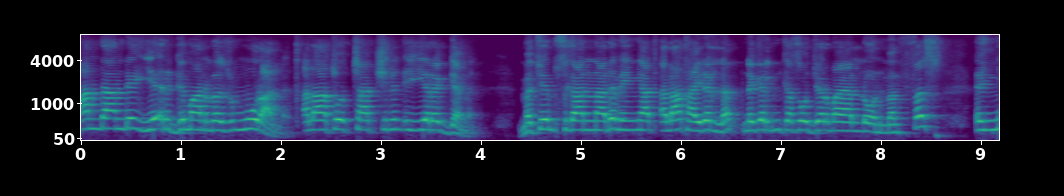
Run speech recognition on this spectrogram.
አንዳንዴ የእርግማን መዝሙር አለ። ጠላቶቻችንን እየረገምን መቼም ስጋና ደም የእኛ ጠላት አይደለም። ነገር ግን ከሰው ጀርባ ያለውን መንፈስ እኛ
